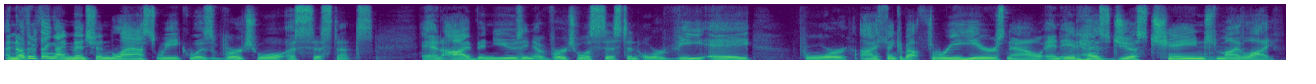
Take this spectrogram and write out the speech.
Another thing I mentioned last week was virtual assistants. And I've been using a virtual assistant or VA for, I think, about three years now, and it has just changed my life.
